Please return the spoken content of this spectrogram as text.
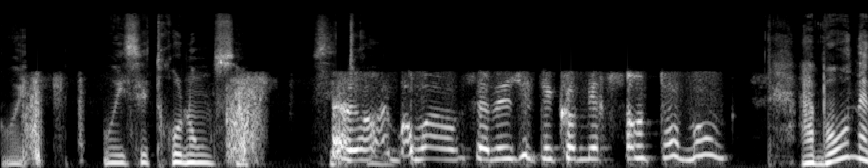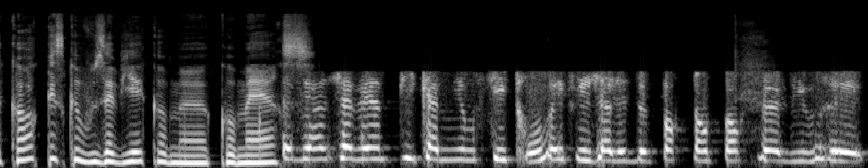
Oui, oui, c'est trop long ça. Alors, moi, vous savez, j'étais commerçante à banque. Ah bon, d'accord. Qu'est-ce que vous aviez comme euh, commerce? Eh bien, j'avais un petit camion citron et puis j'allais de porte en porte livrer.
